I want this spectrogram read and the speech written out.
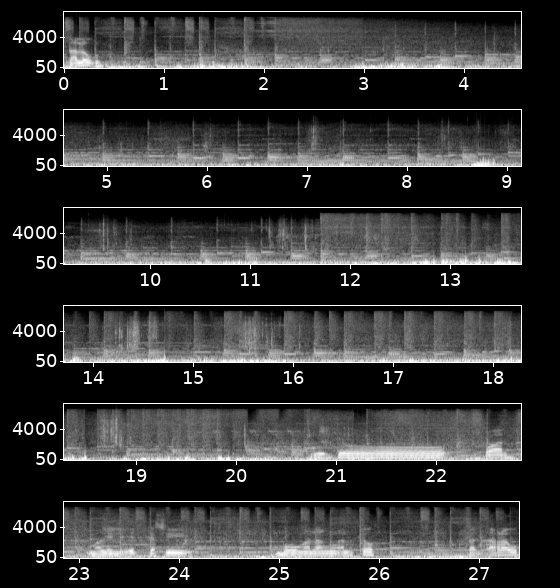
talong. Medyo kuan maliliit kasi bunga ng ano to tag-araw.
